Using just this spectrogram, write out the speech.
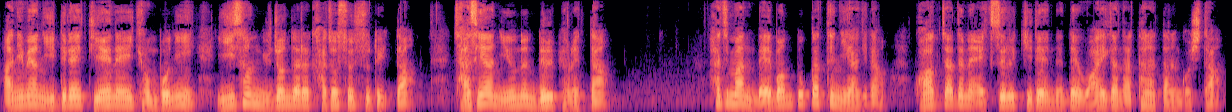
아니면 이들의 DNA 견본이 이상 유전자를 가졌을 수도 있다. 자세한 이유는 늘 변했다. 하지만 매번 똑같은 이야기다. 과학자들은 X를 기대했는데 Y가 나타났다는 것이다.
